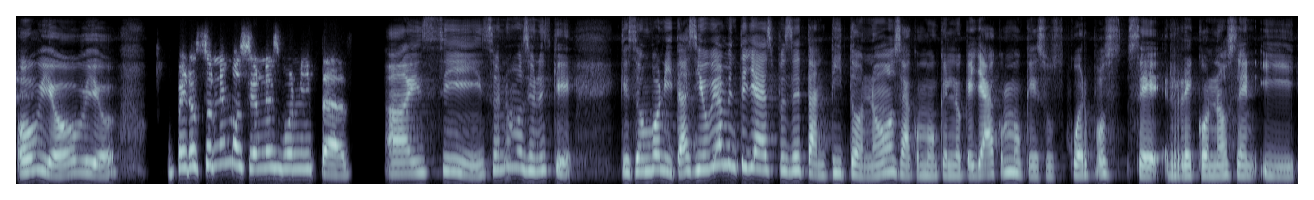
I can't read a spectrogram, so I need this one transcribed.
Obvio, obvio. Pero son emociones bonitas. Ay, sí, son emociones que que son bonitas y obviamente ya después de tantito, ¿no? O sea, como que en lo que ya como que sus cuerpos se reconocen y,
